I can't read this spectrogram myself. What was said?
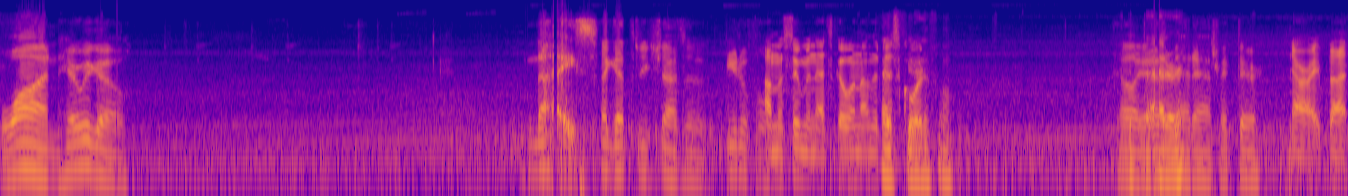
one. Here we go. Nice. I got three shots of it. Beautiful. I'm assuming that's going on the That's Discord. beautiful. Hell yeah, better. that's badass right there. All right, but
